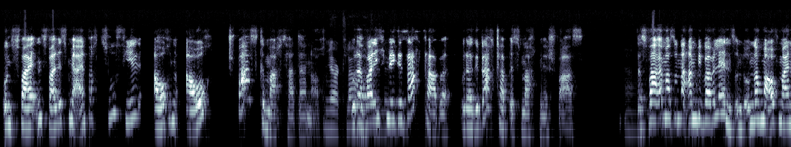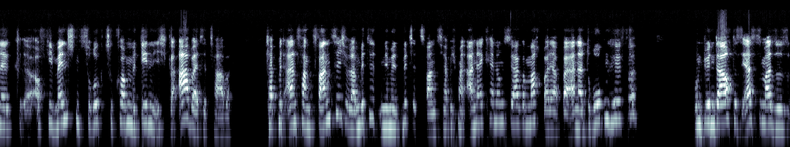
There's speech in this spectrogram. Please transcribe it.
und zweitens, weil es mir einfach zu viel auch, auch Spaß gemacht hat dann noch. Ja, klar, oder weil natürlich. ich mir gesagt habe oder gedacht habe, es macht mir Spaß. Das war immer so eine Ambivalenz. Und um nochmal auf meine, auf die Menschen zurückzukommen, mit denen ich gearbeitet habe. Ich habe mit Anfang 20 oder Mitte, nee, mit Mitte 20 habe ich mein Anerkennungsjahr gemacht bei, der, bei einer Drogenhilfe und bin da auch das erste Mal so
